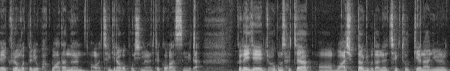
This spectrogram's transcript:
예, 그런 것들이 확 와닿는 어, 책이라고 보시면 될 것 같습니다. 근데 이제 조금 살짝 어, 뭐 아쉽다기보다는 책 두께나 아니면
